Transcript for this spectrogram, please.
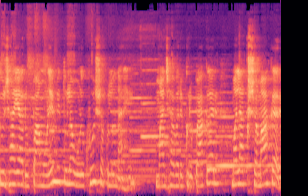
तुझ्या या रूपामुळे मी तुला ओळखू शकलो नाही. माझ्यावर कृपा कर मला क्षमा कर.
